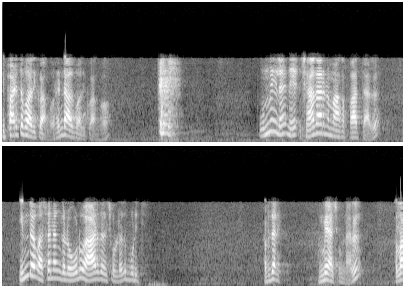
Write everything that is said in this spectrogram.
இப்ப அடுத்த பாதிக்கு வாங்கோ ரெண்டாவது பாதிக்கு வாங்கோ உண்மையில நே- சாதாரணமாக பார்த்தால் இந்த வசனங்களோடு ஆறுதல் சொல்றது முடிச்சு அப்படித்தானே? உண்மையா சொன்னால் அல்லா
